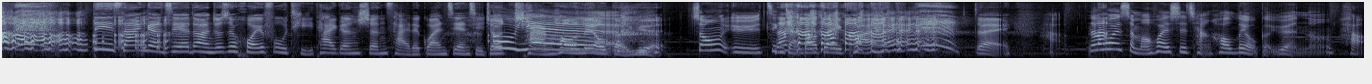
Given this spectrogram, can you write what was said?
第三个阶段就是恢复体态跟身材的关键期，就产后 六个月。终于进展到这一块，对，好。那为什么会是产后六个月呢？好，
